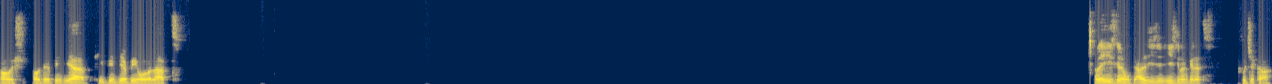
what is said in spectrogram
Oh, oh, they're being yeah, he been they're being overlapped. I think he's gonna he's gonna get it. Fujika.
